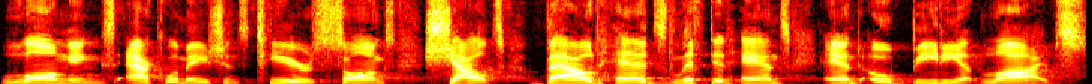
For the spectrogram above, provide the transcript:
longings, acclamations, tears, songs, shouts, bowed heads, lifted hands, and obedient lives.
